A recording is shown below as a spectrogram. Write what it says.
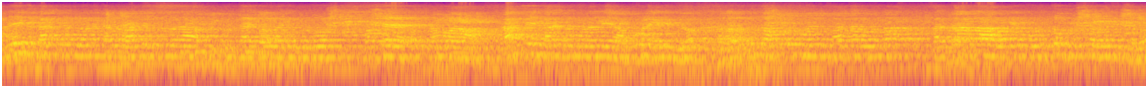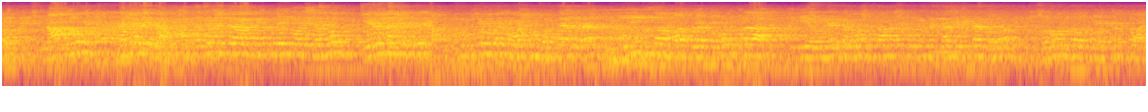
ಅನೇಕ ಕಾರ್ಯಕ್ರಮಗಳನ್ನು ಕನ್ನಡ ರಾಜ್ಯೋತ್ಸವದ ಕಾರ್ಯಕ್ರಮ ಕಾರ್ಯಕ್ರಮಗಳಾಗಿರ್ಬೋದು ಮತ್ತೆ ನಮ್ಮ ರಾಷ್ಟ್ರೀಯ ಕಾರ್ಯಕ್ರಮಗಳಲ್ಲಿ ಹಬ್ಬಗಳು ಏನಿದೆಯೋ ಅದ್ಭುತ ಅಪೂರ್ವమైన ಸಹಕಾರವನ್ನು ಸರ್ಕಾರದ ಅವರಿಗೆ ಕೊಡುತ್ತೋ ಬಿಡಿಸಲು ನಾನು ಕನ್ನಡಿಗ ಆ ಕನ್ನಡಿಗ ಭಗವಂತ ಈ ಕಾಲ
